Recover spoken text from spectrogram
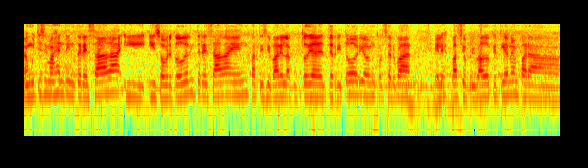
Hay muchísima gente interesada y, y, sobre todo interesada en participar en la custodia del territorio, en conservar el espacio privado que tienen para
